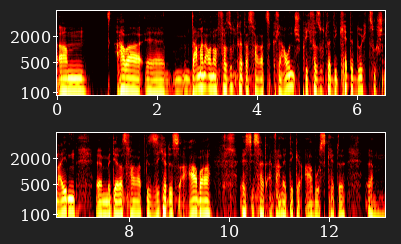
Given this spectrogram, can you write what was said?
Ähm, aber äh, da man auch noch versucht hat, das Fahrrad zu klauen, sprich versucht hat, die Kette durchzuschneiden, äh, mit der das Fahrrad gesichert ist, aber es ist halt einfach eine dicke Abus-Kette, ähm,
